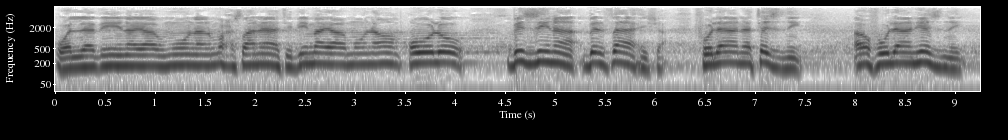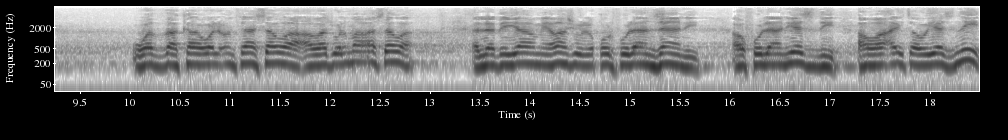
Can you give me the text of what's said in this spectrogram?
والذين يرمون المحصنات بما يرمونهم قولوا بالزنا بالفاحشة فلانة تزني أو فلان يزني والذكر والأنثى سواء الرجل والمرأة سواء. الذي يرمي رجل يقول فلان زاني أو فلان يزني أو رأيته يزني؟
